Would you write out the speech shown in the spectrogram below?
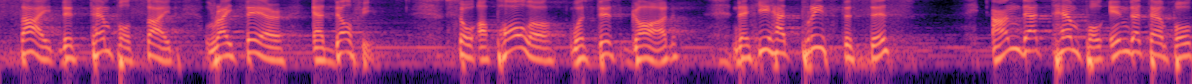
side, this temple site, right there at Delphi. So Apollo was this god that he had priestesses on that temple, in that temple,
